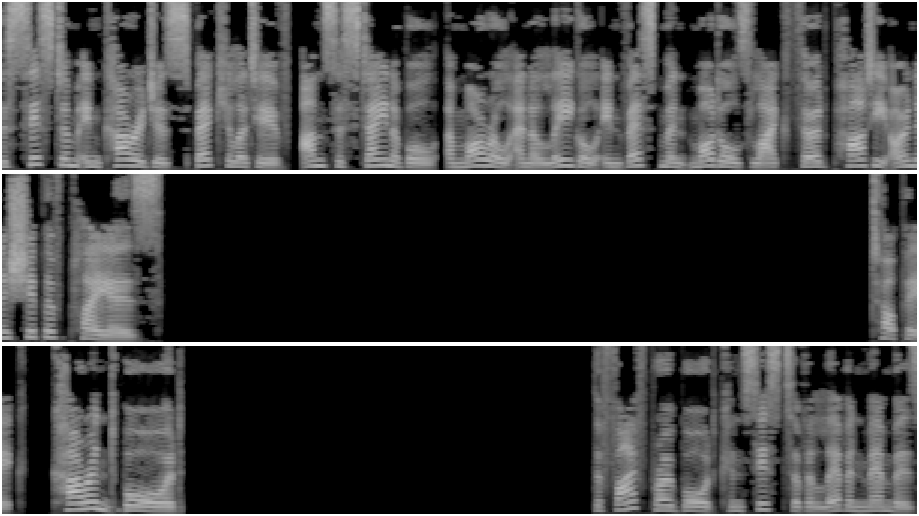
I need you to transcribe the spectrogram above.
the system encourages speculative, unsustainable, immoral and illegal investment models like third-party ownership of players. Current board The FIFPro board consists of 11 members,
